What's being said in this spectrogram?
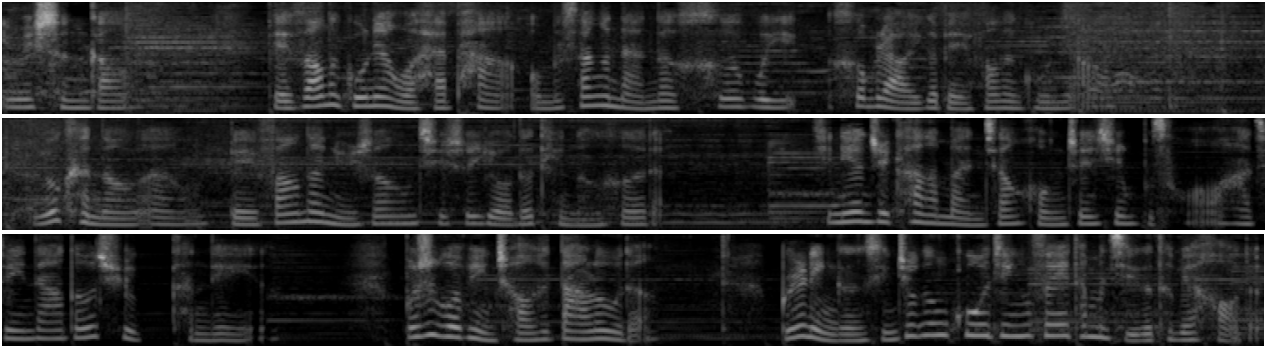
因为身高。北方的姑娘我害怕，我们三个男的喝不一喝不了一个北方的姑娘，有可能嗯，北方的女生其实有的挺能喝的。今天去看了《满江红》，真心不错哇！最近大家都去看电影，不是郭品超，是大陆的，不是林更新，就跟郭京飞他们几个特别好的。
